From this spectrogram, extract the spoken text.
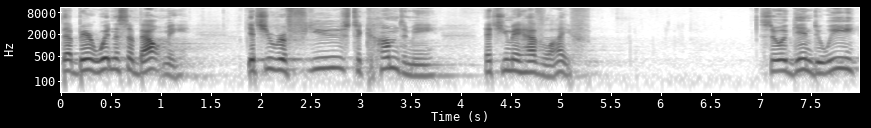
that bear witness about me. Yet you refuse to come to me that you may have life. So, again, do we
